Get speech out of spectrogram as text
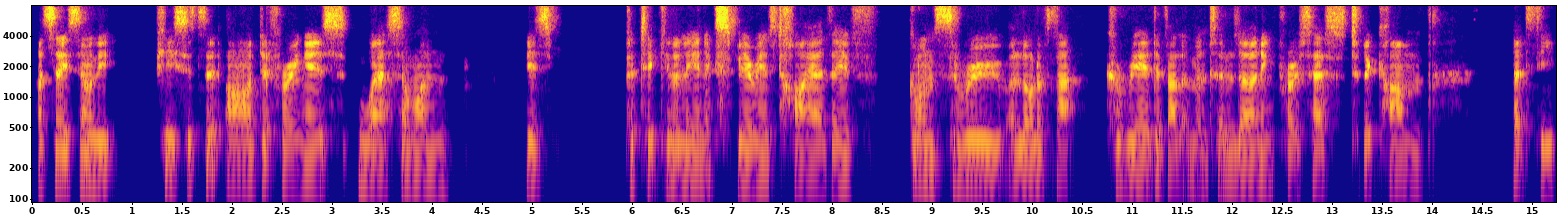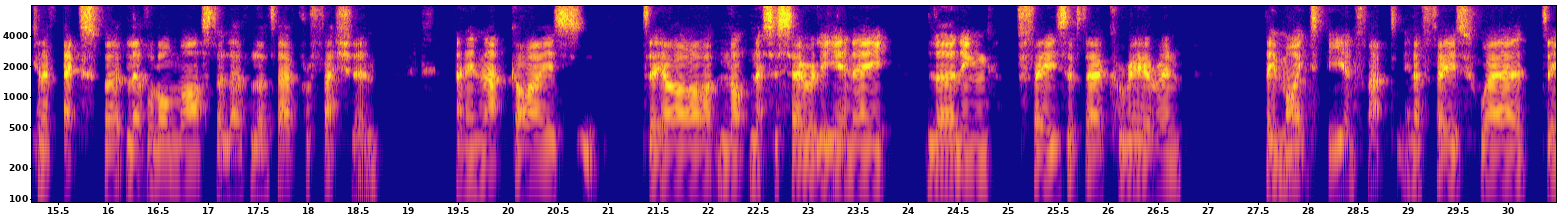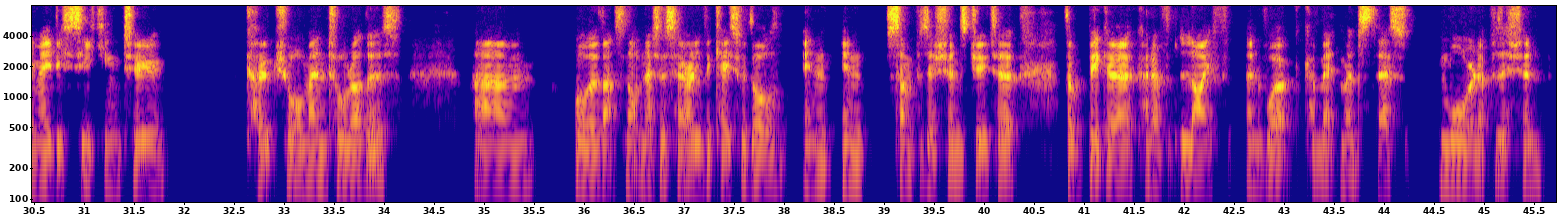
I'd say some of the pieces that are differing is where someone is particularly an experienced hire, they've gone through a lot of that career development and learning process to become at the kind of expert level or master level of their profession. And in that guise, they are not necessarily in a learning phase of their career. And they might be, in fact, in a phase where they may be seeking to coach or mentor others. Um, although that's not necessarily the case with all in, in some positions due to the bigger kind of life and work commitments, they're more in a position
